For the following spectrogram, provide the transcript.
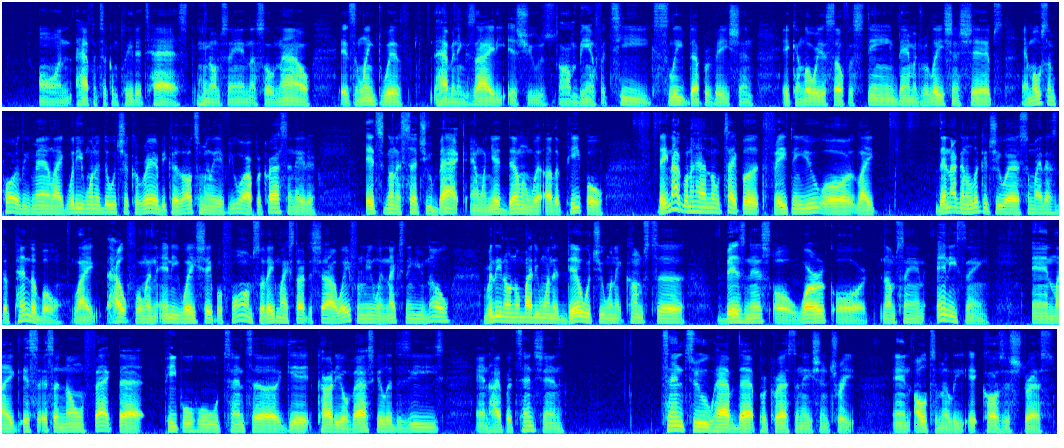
on having to complete a task. You know what I'm saying? So now it's linked with having anxiety issues, um, being fatigued, sleep deprivation. It can lower your self esteem, damage relationships, and most importantly, man, like what do you want to do with your career? Because ultimately, if you are a procrastinator, it's going to set you back. And when you're dealing with other people, they not gonna have no type of faith in you or like they're not gonna look at you as somebody that's dependable, like helpful in any way, shape, or form. So they might start to shy away from you, and next thing you know, really don't nobody want to deal with you when it comes to business or work or I'm saying anything. And like it's it's a known fact that people who tend to get cardiovascular disease and hypertension tend to have that procrastination trait, and ultimately it causes stress.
